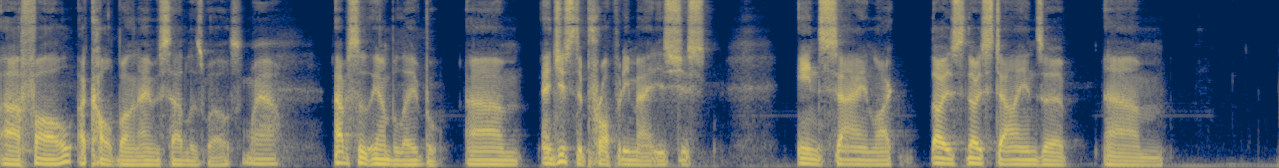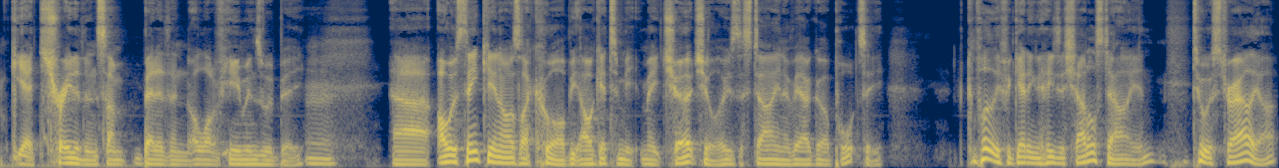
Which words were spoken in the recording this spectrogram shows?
uh, foal, a colt by the name of Sadler's Wells. Wow. absolutely unbelievable. Um, and just the property, mate, is just insane. Like those those stallions are, um, yeah, treated than some better than a lot of humans would be. Uh, I was thinking, I was like, cool, I'll be, I'll get to meet, meet Churchill, who's the stallion of our girl Portsea. Completely forgetting that he's a shuttle stallion to Australia,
